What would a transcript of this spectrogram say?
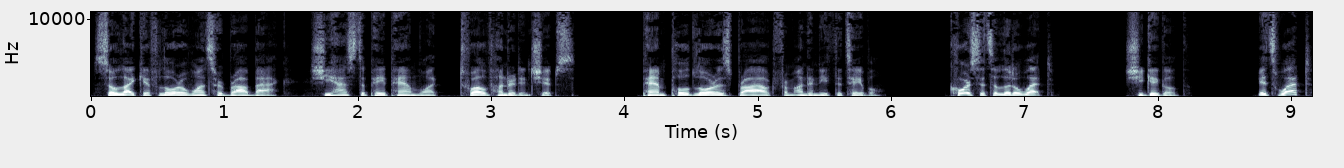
So, like if Laura wants her bra back, she has to pay Pam what, 1200 in chips. Pam pulled Laura's bra out from underneath the table. Course, it's a little wet. She giggled. It's wet?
